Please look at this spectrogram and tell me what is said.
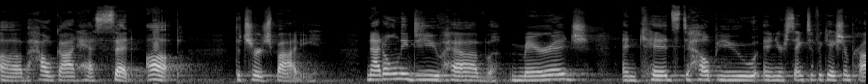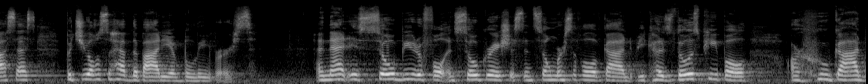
of how God has set up the church body. Not only do you have marriage and kids to help you in your sanctification process, but you also have the body of believers. And that is so beautiful and so gracious and so merciful of God because those people are who God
